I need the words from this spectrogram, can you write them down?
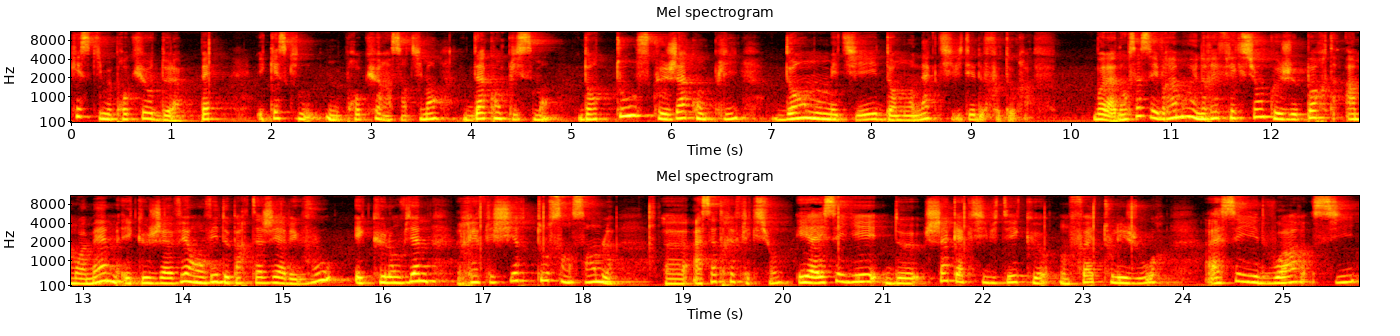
qu'est-ce qui me procure de la paix? Et qu'est-ce qui me procure un sentiment d'accomplissement dans tout ce que j'accomplis dans mon métier, dans mon activité de photographe? Voilà, donc ça c'est vraiment une réflexion que je porte à moi-même et que j'avais envie de partager avec vous et que l'on vienne réfléchir tous ensemble à cette réflexion et à essayer de chaque activité qu'on fait tous les jours, à essayer de voir si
